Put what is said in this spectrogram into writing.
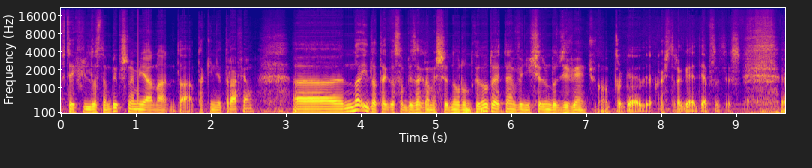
w tej chwili dostępnych, przynajmniej ja na, na takie nie trafiam. E, No i dlatego sobie zagram jeszcze jedną rundkę. No tutaj ten wynik 7 do 9, no tragedia, jakaś tragedia przecież. E,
